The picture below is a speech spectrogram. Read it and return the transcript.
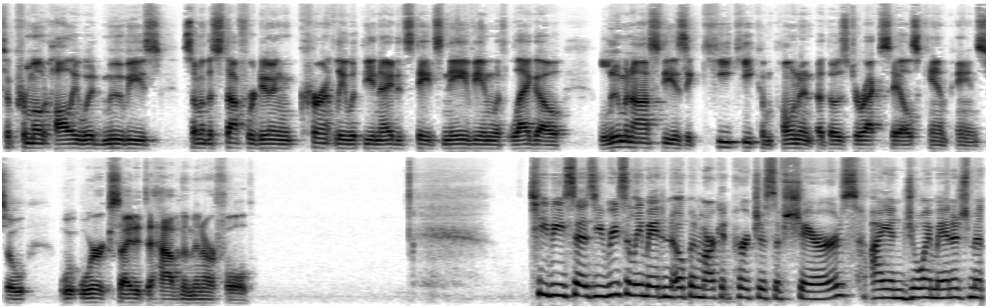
to promote Hollywood movies, some of the stuff we're doing currently with the United States Navy and with Lego, Luminosity is a key, key component of those direct sales campaigns. So we're excited to have them in our fold. TB says you recently made an open market purchase of shares. I enjoy management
